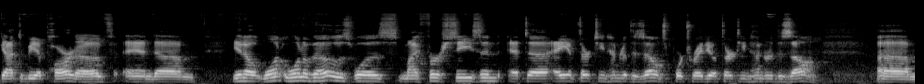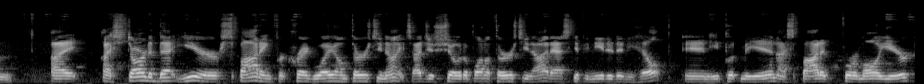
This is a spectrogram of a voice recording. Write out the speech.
got to be a part of. And um, you know, one one of those was my first season at uh, AM 1300 The Zone, Sports Radio 1300 The Zone. Um, I I started that year spotting for Craig Way on Thursday nights. I just showed up on a Thursday night, asked if he needed any help, and he put me in. I spotted for him all year.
